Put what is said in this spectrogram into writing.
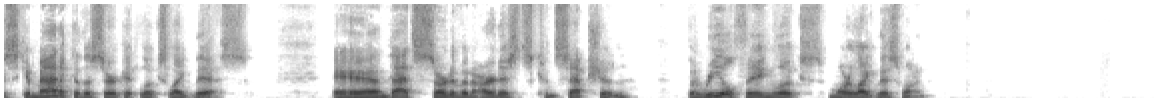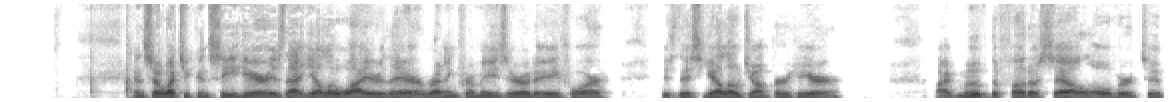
schematic of the circuit looks like this. And that's sort of an artist's conception. The real thing looks more like this one. And so what you can see here is that yellow wire there running from A0 to A4 is this yellow jumper here. I've moved the photocell over to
